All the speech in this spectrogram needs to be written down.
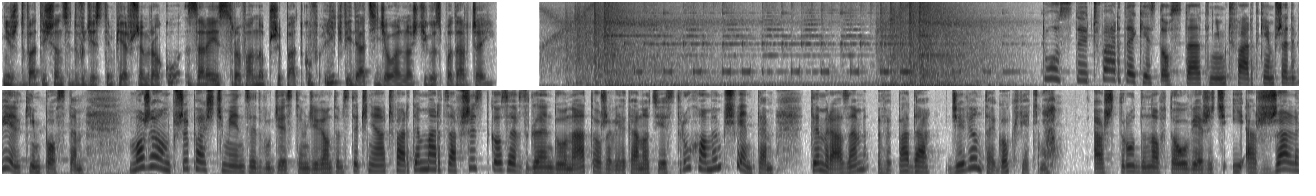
niż w 2021 roku zarejestrowano przypadków likwidacji działalności gospodarczej. Tłusty czwartek jest ostatnim czwartkiem przed Wielkim Postem. Może on przypaść między 29 stycznia a 4 marca, wszystko ze względu na to, że Wielkanoc jest ruchomym świętem. Tym razem wypada 9 kwietnia. Aż trudno w to uwierzyć i aż żal,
